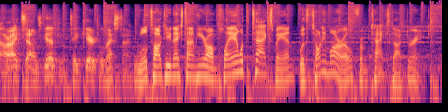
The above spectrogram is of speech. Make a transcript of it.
All right, sounds good. We'll take care till next time. We'll talk to you next time here on Plan with the Tax Man with Tony Morrow from Tax Doctor Inc.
